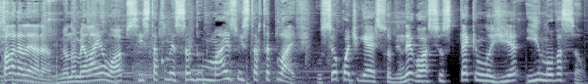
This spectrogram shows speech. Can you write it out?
Fala galera, meu nome é Lion Lopes e está começando mais um Startup Life, o seu podcast sobre negócios, tecnologia e inovação.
